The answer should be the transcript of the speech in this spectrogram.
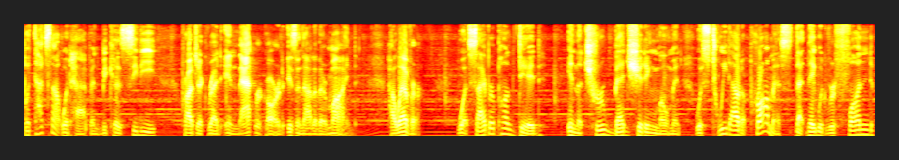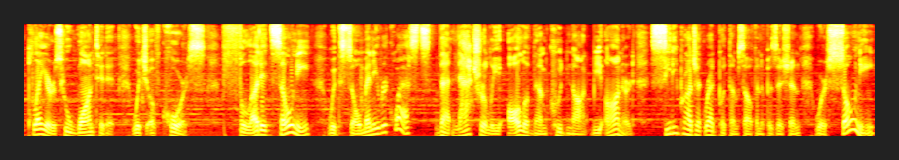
But that's not what happened because CD Projekt Red, in that regard, isn't out of their mind. However, what Cyberpunk did in the true bedshitting moment was tweet out a promise that they would refund players who wanted it, which of course flooded Sony with so many requests that naturally all of them could not be honored. CD Projekt Red put themselves in a position where Sony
